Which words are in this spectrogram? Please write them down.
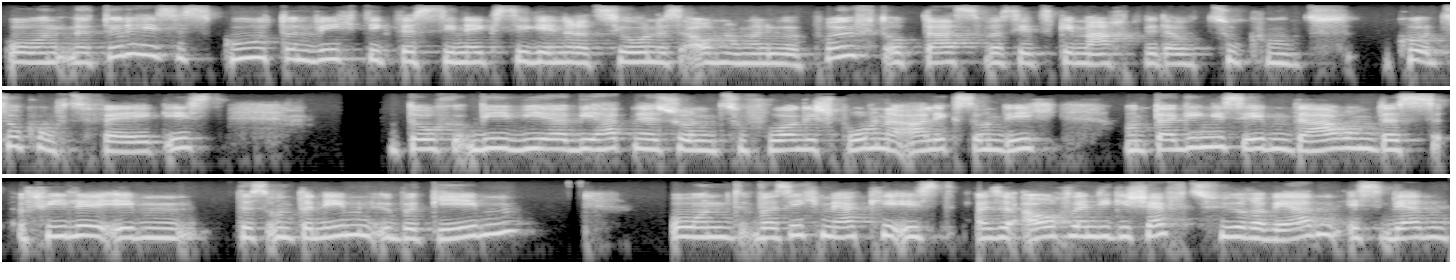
Und natürlich ist es gut und wichtig, dass die nächste Generation das auch nochmal überprüft, ob das, was jetzt gemacht wird, auch zukunfts zukunftsfähig ist. Doch wie wir, wir hatten ja schon zuvor gesprochen, Alex und ich, und da ging es eben darum, dass viele eben das Unternehmen übergeben. Und was ich merke ist, also auch wenn die Geschäftsführer werden, es werden,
